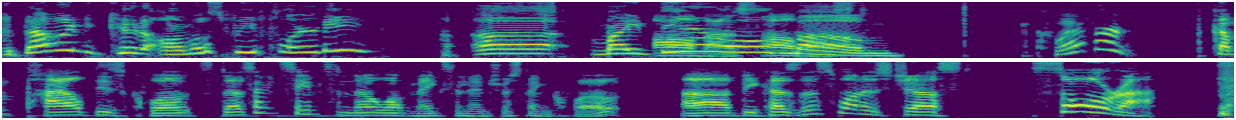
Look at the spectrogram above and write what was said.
That one could almost be flirty. Uh, my dear Almost, old almost. mom. Whoever compiled these quotes doesn't seem to know what makes an interesting quote. Uh, because this one is just Sora.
